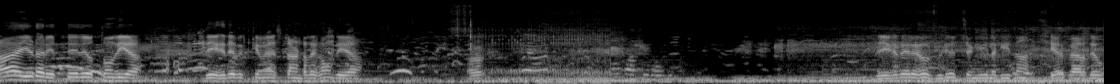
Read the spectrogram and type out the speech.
ਆਹ ਜਿਹੜਾ ਰੇਤੇ ਦੇ ਉੱਤੋਂ ਦੀ ਆ। ਦੇਖਦੇ ਵੀ ਕਿਵੇਂ ਸਟੰਟ ਦਿਖਾਉਂਦੇ ਆ। ਦੇਖਦੇ ਰਹੋ, ਵੀਡੀਓ ਚੰਗੀ ਲੱਗੀ ਤਾਂ ਸ਼ੇਅਰ ਕਰ ਦਿਓ।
